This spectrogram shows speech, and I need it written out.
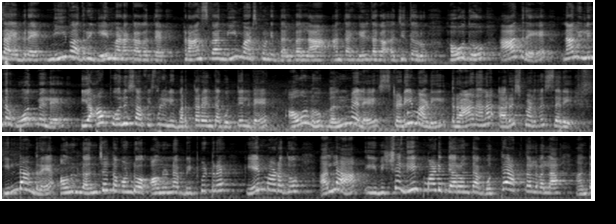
ಸಾಹೇಬ್ರೆ, ನೀವಾದರೂ ಏನು ಮಾಡೋಕ್ಕಾಗತ್ತೆ? ಟ್ರಾನ್ಸ್ಫರ್ ನೀ ಮಾಡಿಸ್ಕೊಂಡಿದ್ದಲ್ವಲ್ಲ? ಅಂತ ಹೇಳಿದಾಗ ಅಜಿತ್ ಅವರು ಹೌದು, ಆದರೆ ನಾನು ಇಲ್ಲಿಂದ ಹೋದ್ಮೇಲೆ ಯಾವ ಪೊಲೀಸ್ ಆಫೀಸರ್ ಇಲ್ಲಿ ಬರ್ತಾರೆ ಅಂತ ಗೊತ್ತಿಲ್ವೇ? ಅವನು ಬಂದಮೇಲೆ ಸ್ಟಡಿ ಮಾಡಿ ರಾಣನ ಅರೆಸ್ಟ್ ಮಾಡಿದ್ರೆ ಸರಿ. ಇಲ್ಲಾಂದರೆ ಅವನು ಲಂಚ ತಗೊಂಡು ಅವನನ್ನ ಬಿಟ್ಬಿಟ್ರೆ ಏನು ಮಾಡೋದು? ಅಲ್ಲ, ಈ ವಿಷಯ ಲೀಕ್ ಮಾಡಿದ್ಯಾರು ಅಂತ ಗೊತ್ತೇ ಆಗ್ತಲ್ವಲ್ಲ? ಅಂತ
